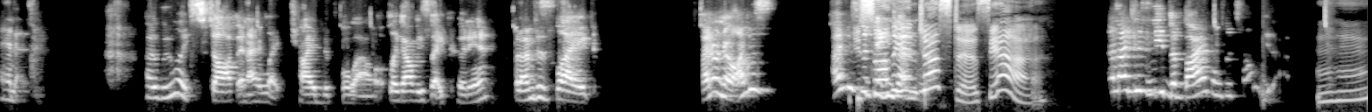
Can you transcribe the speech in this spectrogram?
and I would like stop and I like tried to pull out. Like obviously I couldn't, but I'm just like, I don't know. I'm just, I'm just you saw the injustice, yeah. and I didn't need the Bible to tell me that. hmm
